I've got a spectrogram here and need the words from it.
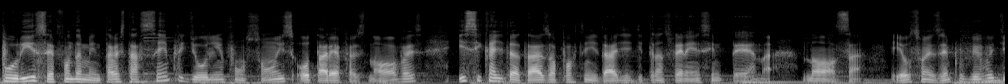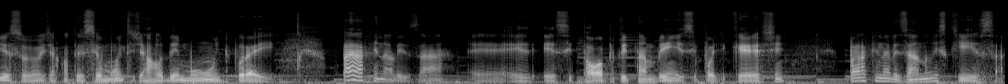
Por isso é fundamental estar sempre de olho em funções ou tarefas novas e se candidatar às oportunidades de transferência interna. Nossa, eu sou um exemplo vivo disso, viu? já aconteceu muito, já rodei muito por aí. Para finalizar é, esse tópico e também esse podcast, para finalizar, não esqueça:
